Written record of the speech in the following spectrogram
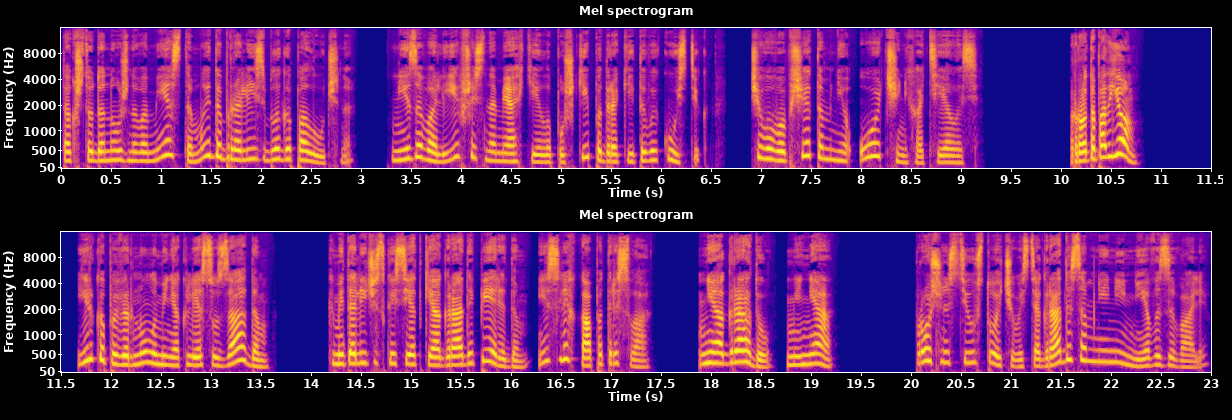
так что до нужного места мы добрались благополучно, не завалившись на мягкие лопушки под ракитовый кустик, чего вообще-то мне очень хотелось. «Рота, подъем!» Ирка повернула меня к лесу задом, к металлической сетке ограды передом и слегка потрясла. Не ограду, меня. Прочность и устойчивость ограды сомнений не вызывали.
